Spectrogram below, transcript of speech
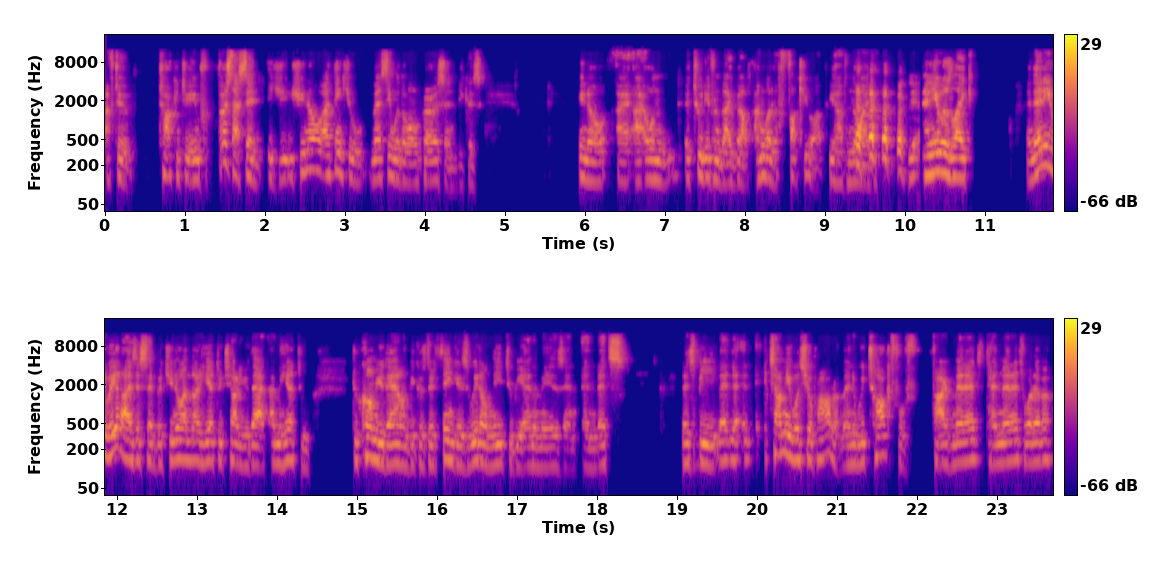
after talking to him first, I said, "You, you know, I think you're messing with the wrong person because." You know, I, I own two different black belts. I'm gonna fuck you up. You have no idea. and he was like, and then he realized. I said, "But you know, I'm not here to tell you that. I'm here to to calm you down because the thing is, we don't need to be enemies, and and let's let's be. Let, let- tell me what's your problem." And we talked for five minutes, ten minutes, whatever.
